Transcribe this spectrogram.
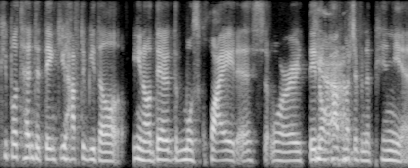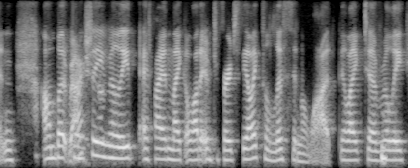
people tend to think you have to be the, you know, they're the most quietest or they don't have much of an opinion. Um, but actually, really, I find like a lot of introverts, they like to listen a lot. They like to really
